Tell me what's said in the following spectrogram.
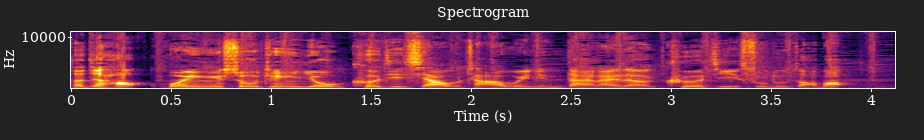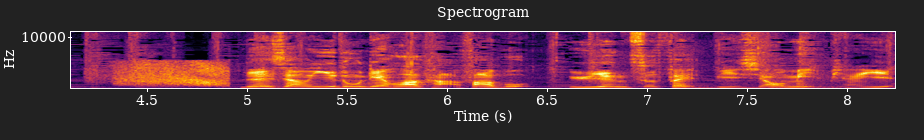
大家好，欢迎收听由科技下午茶为您带来的科技速度早报。联想移动电话卡发布，语音资费比小米便宜。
